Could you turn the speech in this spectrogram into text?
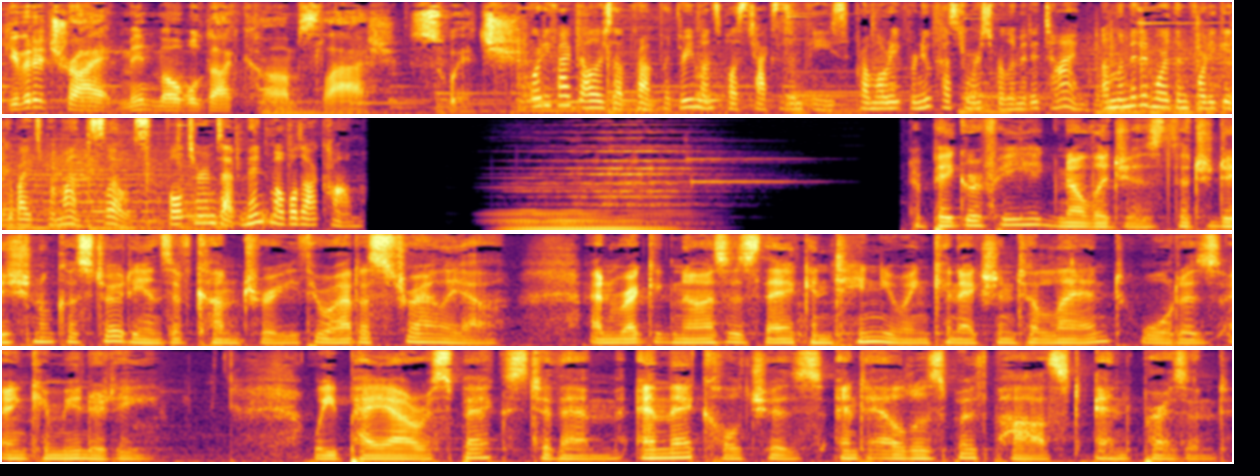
Give it a try at mintmobile.com slash switch. $45 upfront for three months plus taxes and fees. Promo rate for new customers for limited time. Unlimited more than 40 gigabytes per month. Slows. Full terms at mintmobile.com. Epigraphy acknowledges the traditional custodians of country throughout Australia and recognises their continuing connection to land, waters, and community. We pay our respects to them and their cultures and to elders both past and present.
